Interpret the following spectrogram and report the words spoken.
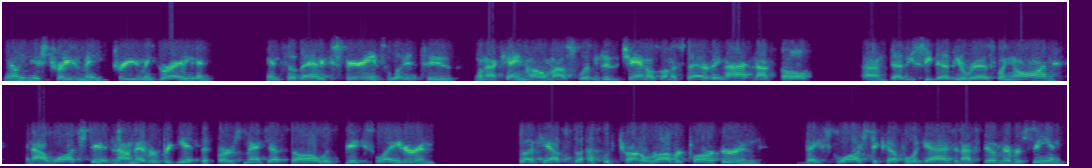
you know, he just treated me treated me great, and and so that experience led to when I came home, I was flipping through the channels on a Saturday night and I saw um, WCW wrestling on, and I watched it. And I'll never forget the first match I saw was Dick Slater and Bunkhouse Buck with Colonel Robert Parker, and they squashed a couple of guys. And I still remember seeing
